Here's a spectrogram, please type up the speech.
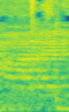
Bye.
